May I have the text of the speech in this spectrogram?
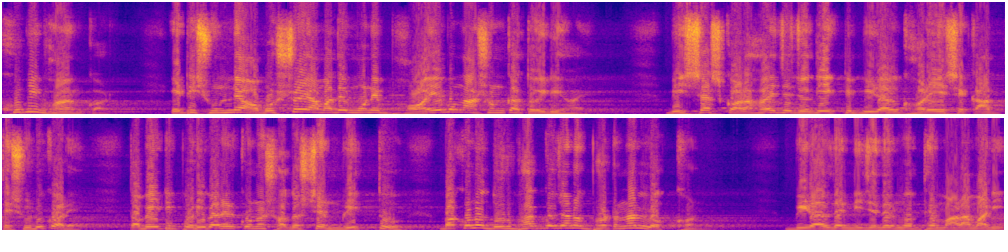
খুবই ভয়ঙ্কর। এটি শুনলে অবশ্যই আমাদের মনে ভয় এবং আশঙ্কা তৈরি হয়। বিশ্বাস করা হয় যে যদি একটি বিড়াল ঘরে এসে কাঁদতে শুরু করে, তবে এটি পরিবারের কোনো সদস্যের মৃত্যু বা কোনো দুর্ভাগ্যজনক ঘটনার লক্ষণ। বিড়ালদের নিজেদের মধ্যে মারামারি,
